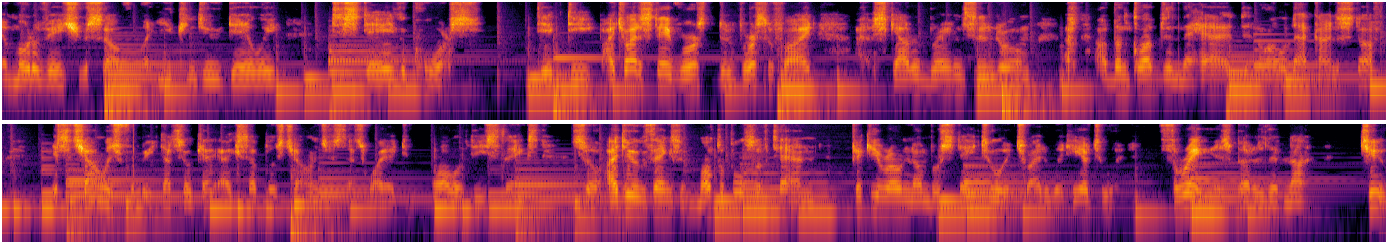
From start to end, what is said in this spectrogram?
and motivates yourself. What you can do daily to stay the course. Dig deep. I try to stay vers- diversified. I have scattered brain syndrome. I've been clubbed in the head and all of that kind of stuff. It's a challenge for me. That's okay. I accept those challenges. That's why I do all of these things. So I do things in multiples of 10. Pick your own number, stay to it, try to adhere to it. Three is better than none. Two,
